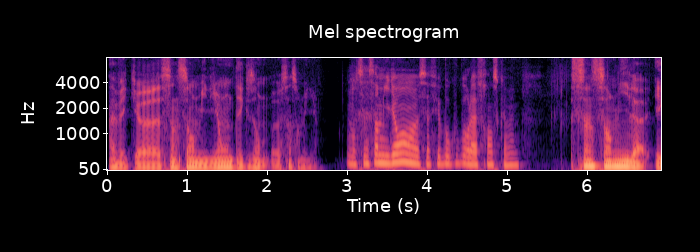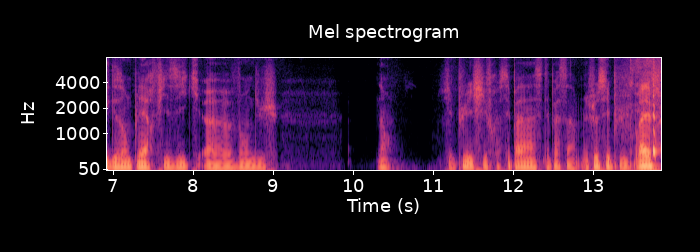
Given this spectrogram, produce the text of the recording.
avec euh, 500 millions d'exemplaires. 500 millions. Donc 500 millions, ça fait beaucoup pour la France quand même. 500 000 exemplaires physiques vendus. J'ai plus les chiffres. C'est pas, c'était pas ça. Je sais plus. Bref.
